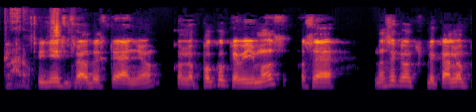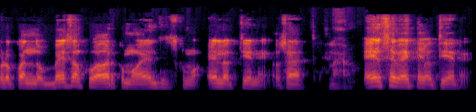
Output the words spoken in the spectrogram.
claro. CJ Stroud de este año, con lo poco que vimos, o sea, no sé cómo explicarlo, pero cuando ves a un jugador como él, dices como, él lo tiene, o sea, él se ve que lo tiene.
